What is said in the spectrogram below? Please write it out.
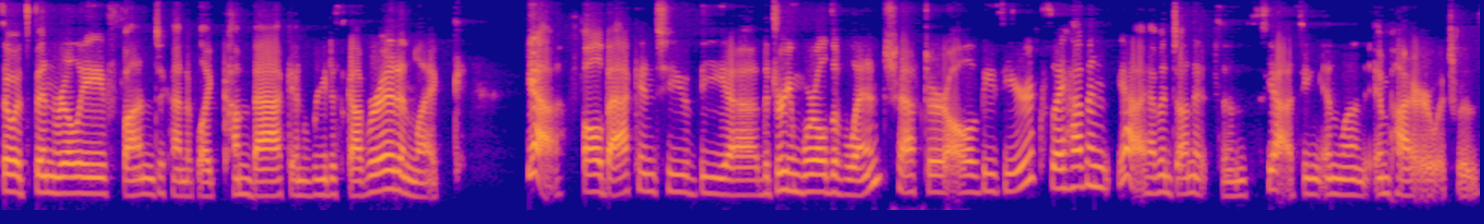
So it's been really fun to kind of like come back and rediscover it and like yeah, fall back into the uh, the dream world of Lynch after all of these years because I haven't yeah I haven't done it since yeah seeing Inland Empire, which was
